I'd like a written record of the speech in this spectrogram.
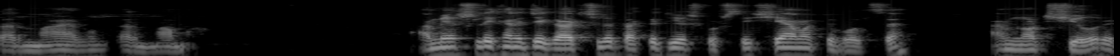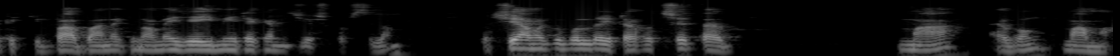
তার মা এবং তার মামা। আমি আসলে এখানে যে গার্ড ছিল তাকে জিজ্ঞেস করছি, সে আমাকে বলছে আই এম নট শিওর এটা কি বাবা নাকি মামা? এই যে এই মেয়েটাকে আমি জিজ্ঞেস করছিলাম। তো সে আমাকে বলল এটা হচ্ছে তার মা এবং মামা।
